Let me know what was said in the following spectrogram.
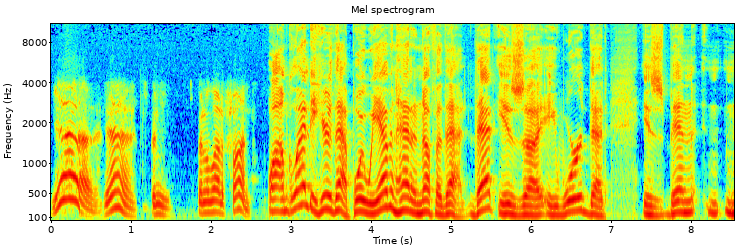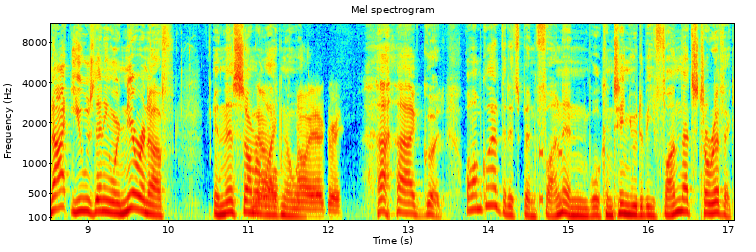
Yeah, yeah, it's been been a lot of fun. Well, I'm glad to hear that. Boy, we haven't had enough of that. That is uh, a word that has been not used anywhere near enough in this summer no, like no one. No, I agree. Good. Well, I'm glad that it's been fun and will continue to be fun. That's terrific.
